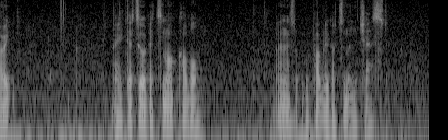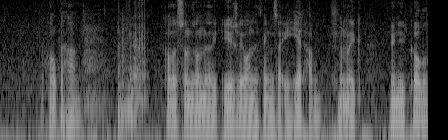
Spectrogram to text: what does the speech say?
Sorry. Right, let's go get some more cobble. Unless we've probably got some in the chest. I hope we have. Cobblestone's one of the, usually one of the things that you hate having. I'm like, I need cobble.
